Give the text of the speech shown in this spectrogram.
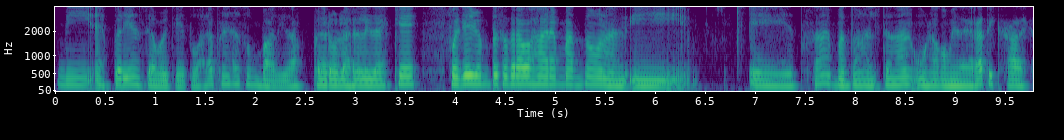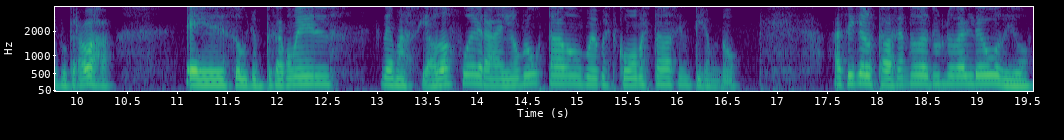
mi experiencia porque todas las experiencias son válidas, pero la realidad es que fue que yo empecé a trabajar en McDonald's y, eh, tú sabes, McDonald's te dan una comida gratis cada vez que tú trabajas. Eso, yo empecé a comer demasiado afuera y no me gustaba cómo me, cómo me estaba sintiendo. Así que lo estaba haciendo desde un lugar de odio.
